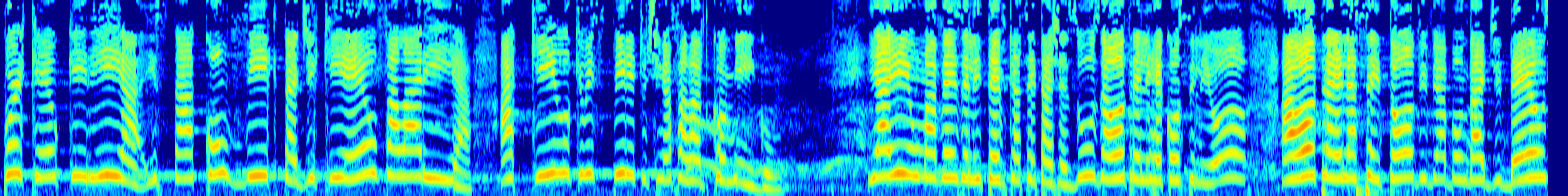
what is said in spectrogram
Porque eu queria estar convicta de que eu falaria aquilo que o Espírito tinha falado comigo. E aí, uma vez ele teve que aceitar Jesus, a outra ele reconciliou, a outra ele aceitou viver a bondade de Deus.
